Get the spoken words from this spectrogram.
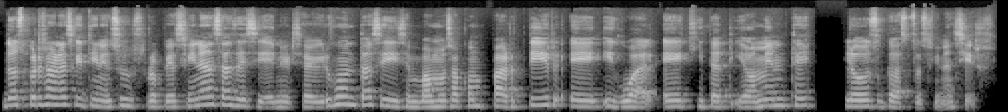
dos personas que tienen sus propias finanzas deciden irse a vivir juntas y dicen vamos a compartir eh, igual, equitativamente los gastos financieros?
